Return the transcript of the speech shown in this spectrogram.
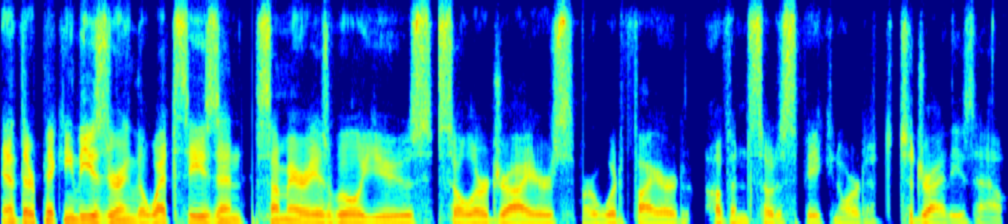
And they're picking these during the wet season. Some areas will use solar dryers or wood fired ovens, so to speak, in order to dry these out.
